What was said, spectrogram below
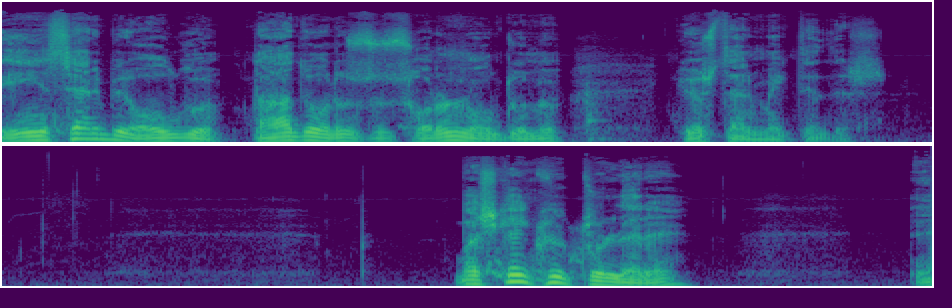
beyinsel bir olgu, daha doğrusu sorun olduğunu göstermektedir. Başka kültürlere e,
